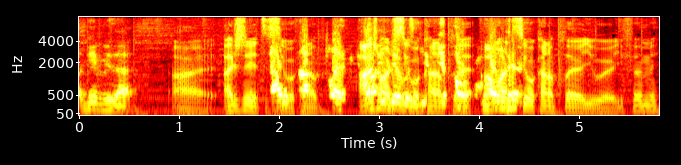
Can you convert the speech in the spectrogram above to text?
I'll give you that. Alright, I just needed to That see what kind of. play. I just wanted to see what kind of player. I wanted to see what kind of player you were. You feel me?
